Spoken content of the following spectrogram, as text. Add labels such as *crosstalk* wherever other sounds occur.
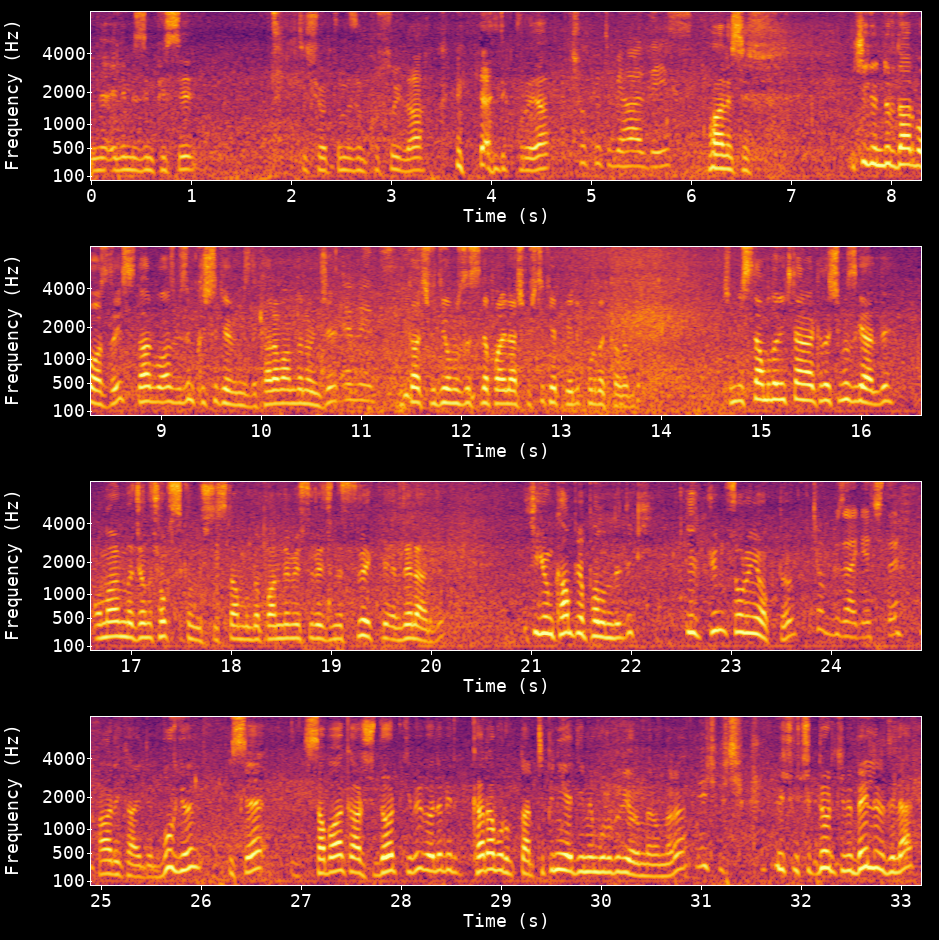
Yine elimizin pisi, tişörtümüzün pusuyla *laughs* geldik buraya. Çok kötü bir haldeyiz. Maalesef. İki gündür Darboğaz'dayız. Darboğaz bizim kışlık evimizdi karavandan önce. Evet. Birkaç videomuzda size paylaşmıştık. Hep gelip burada kalırdık. Şimdi İstanbul'dan iki tane arkadaşımız geldi. Onların da canı çok sıkılmıştı. İstanbul'da pandemi sürecinde sürekli evdelerdi. İki gün kamp yapalım dedik. İlk gün sorun yoktu. Çok güzel geçti. Harikaydı. Bugün ise sabaha karşı 4 gibi böyle bir kara bulutlar, tipini yediğimin buludu diyorum ben onlara. Üç buçuk. 3.30-4 gibi belirdiler.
